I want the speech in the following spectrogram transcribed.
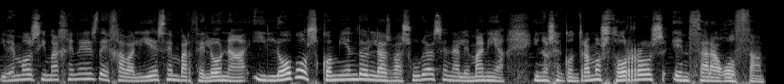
Y vemos imágenes de jabalíes en Barcelona y lobos comiendo en las basuras en Alemania y nos encontramos zorros en Zaragoza.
